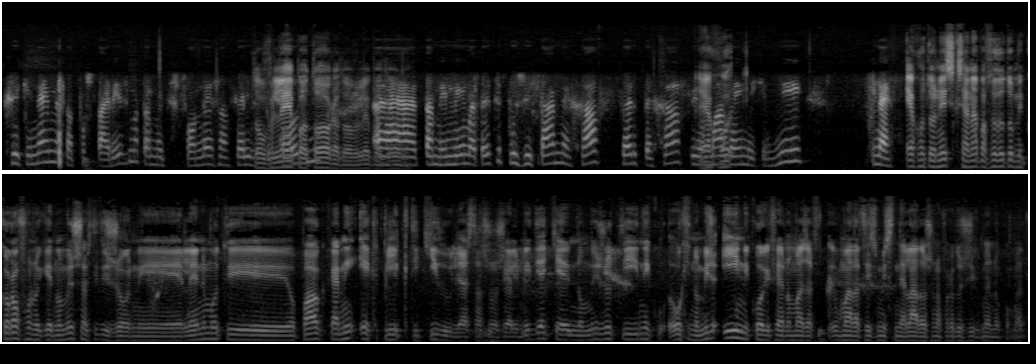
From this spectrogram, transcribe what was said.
ξεκινάει με τα ποσταρίσματα, με τις φωνές αν θέλεις Το του βλέπω κόσμου, τώρα, το βλέπω τώρα. ε, τα μηνύματα έτσι που ζητάνε χαφ, φέρτε χαφ, η Έχω- ομάδα είναι κοινή. Ναι, Έχω τονίσει ξανά από αυτό εδώ το μικρόφωνο και νομίζω σε αυτή τη ζώνη, Ελένη μου, ότι ο Πάοκ κάνει εκπληκτική δουλειά στα social media και νομίζω ότι είναι, όχι νομίζω, είναι η κορυφαία ομάδα, αυτή- ομάδα αυτής της στιγμή στην Ελλάδα όσον αφορά το συγκεκριμένο κομμάτι.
